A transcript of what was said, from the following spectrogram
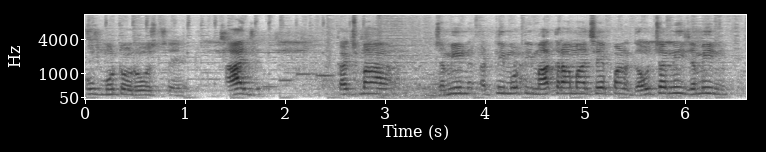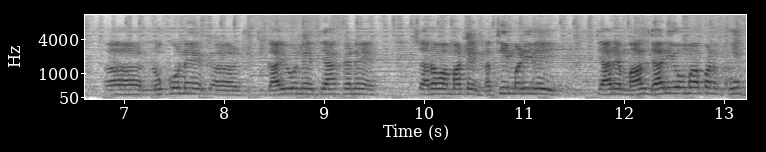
ખૂબ મોટો રોષ છે. આજ કચ્છમાં જમીન આટલી મોટી માત્રામાં છે, પણ ગૌચરની જમીન લોકોને ગાયોને ત્યાં કને ચરવા માટે નથી મળી રહી, ત્યારે માલધારીઓમાં પણ ખૂબ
